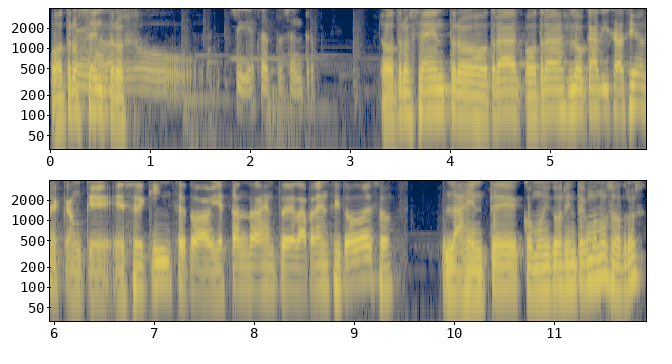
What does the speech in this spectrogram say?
otros centros. Sí, exacto, centro otros centros, otras, otras localizaciones que aunque ese 15 todavía están la gente de la prensa y todo eso, la gente común y corriente como nosotros,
